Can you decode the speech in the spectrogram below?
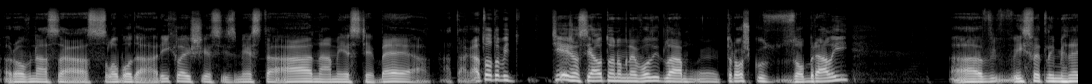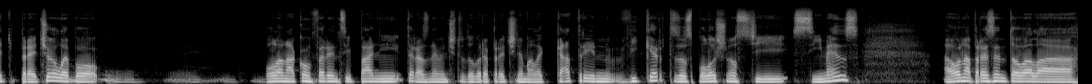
rovná sa sloboda. Rýchlejšie si z miesta A na mieste B a, a tak. A toto by tiež asi autonómne vozidla trošku zobrali, a vysvetlím hneď prečo, lebo bola na konferencii pani, teraz neviem, či to dobre prečítam, ale Katrin Vickert zo spoločnosti Siemens a ona prezentovala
